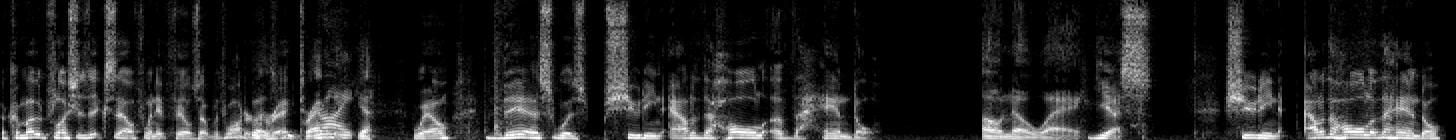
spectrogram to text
A commode flushes itself when it fills up with water. Well, correct. Gravity. Right. Yeah. Well, this was shooting out of the hole of the handle. Oh no way. Yes. Shooting out of the hole of the handle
